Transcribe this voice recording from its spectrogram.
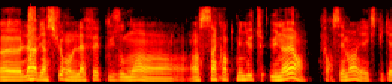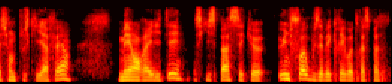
Euh, Là, bien sûr, on l'a fait plus ou moins en, en 50 minutes, une heure. Forcément, il y a explication de tout ce qu'il y a à faire. Mais en réalité, ce qui se passe, c'est que une fois que vous avez créé votre espace de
